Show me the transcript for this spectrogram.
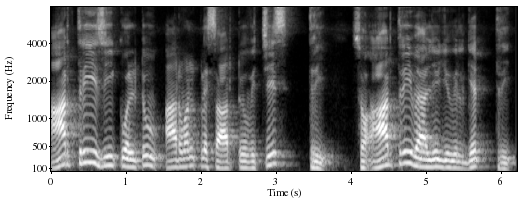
R3 is equal to R1 plus R2 which is 3. So R3 value you will get 3.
